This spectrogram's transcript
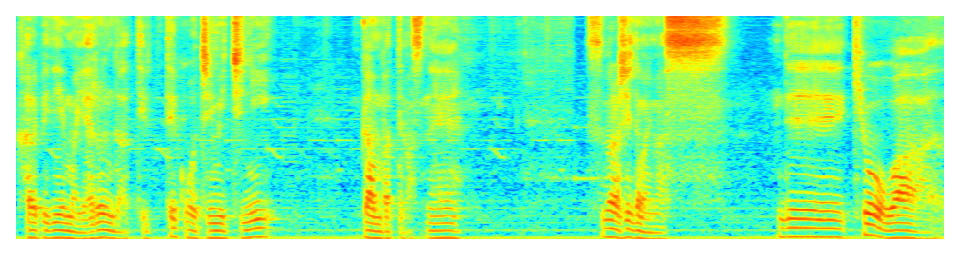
カルペディエムはやるんだって言ってこう地道に頑張ってますね。素晴らしいと思います。で今日は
